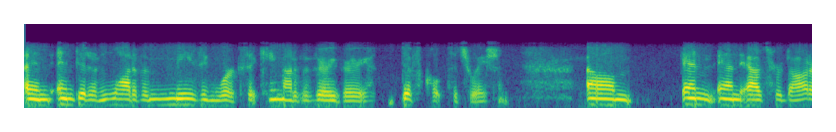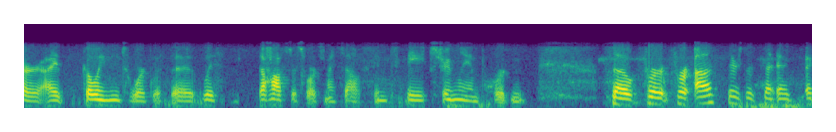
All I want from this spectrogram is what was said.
and, and did a lot of amazing work that came out of a very, very difficult situation. Um, and and as her daughter, I going to work with the with the hospice work myself seemed to be extremely important. So for for us, there's a, a, a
